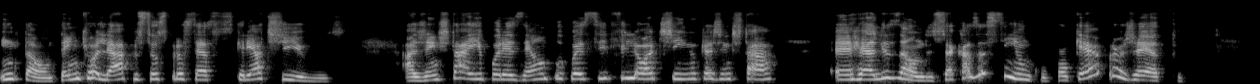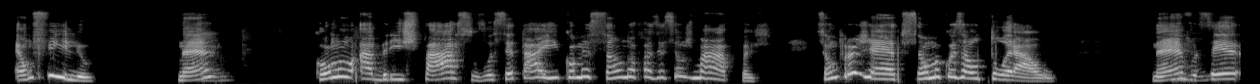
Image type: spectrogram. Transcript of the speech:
Então, tem que olhar para os seus processos criativos. A gente está aí, por exemplo, com esse filhotinho que a gente está é, realizando. Isso é casa 5. Qualquer projeto é um filho, né? Sim. Como abrir espaço, você está aí começando a fazer seus mapas. Isso é um projeto, isso é uma coisa autoral né? Uhum. Você,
